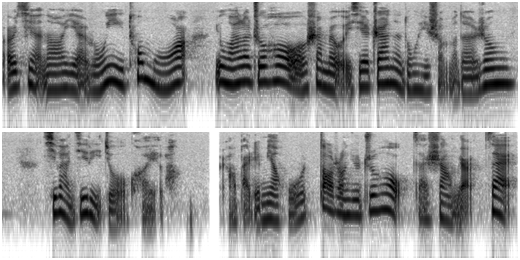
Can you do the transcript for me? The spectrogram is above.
而且呢也容易脱模。用完了之后，上面有一些粘的东西什么的，扔洗碗机里就可以了。然后把这面糊倒上去之后，在上面再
